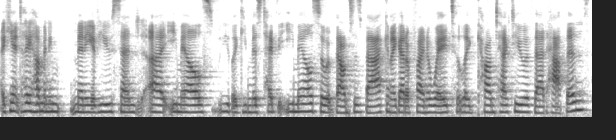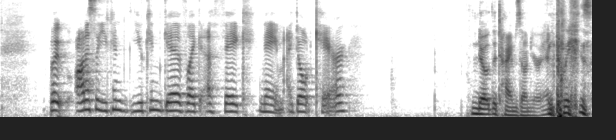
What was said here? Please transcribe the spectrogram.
I can't tell you how many many of you send uh, emails. You, like you mistype the email, so it bounces back, and I got to find a way to like contact you if that happens. But honestly, you can you can give like a fake name. I don't care. Know the time zone you're in, please.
